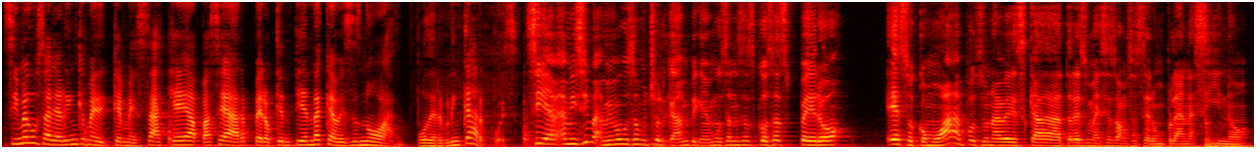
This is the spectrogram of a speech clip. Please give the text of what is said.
sí me gustaría alguien que me, que me saque a pasear, pero que entienda que a veces no va a poder brincar, pues. Sí, a, a mí sí, a mí me gusta mucho el camping, a mí me gustan esas cosas, pero eso, como, ah, pues una vez cada tres meses vamos a hacer un plan así, ¿no?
